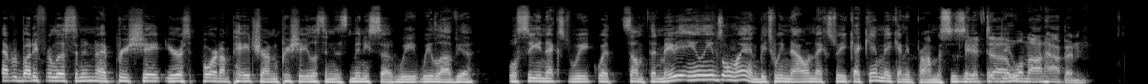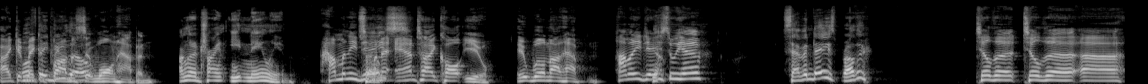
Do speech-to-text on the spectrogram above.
everybody, for listening. I appreciate your support on Patreon. I appreciate you listening to this minisode. We we love you. We'll see you next week with something. Maybe aliens will land between now and next week. I can't make any promises. And if It they uh, do, will not happen. I can Well, make a they do, promise though- it won't happen. I'm going to try and eat an alien. How many days I'm going to anti cult you. It will not happen. How many days do we have Seven days, brother. till the till the? uh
